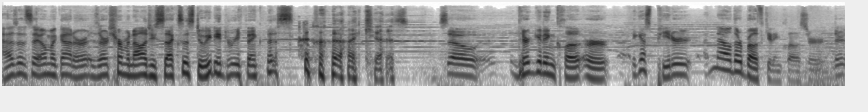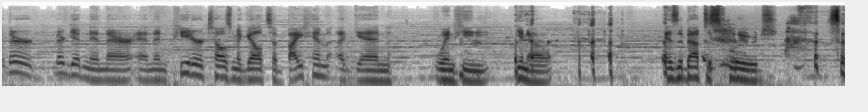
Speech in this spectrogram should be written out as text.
I was going to say, oh my god, are, is our terminology sexist? Do we need to rethink this? I guess. So they're getting close, or I guess Peter. No, they're both getting closer. They're they're they're getting in there, and then Peter tells Miguel to bite him again when he, you know, is about to splooge. so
